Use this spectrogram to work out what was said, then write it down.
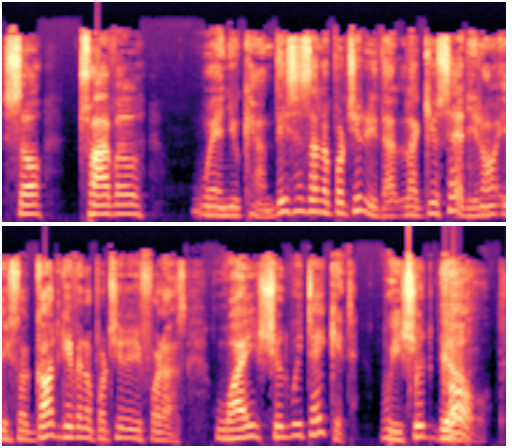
So travel when you can. This is an opportunity that, like you said, you know, it's a God given opportunity for us. Why should we take it? We should go. Yeah.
